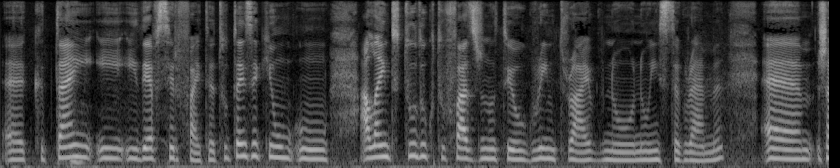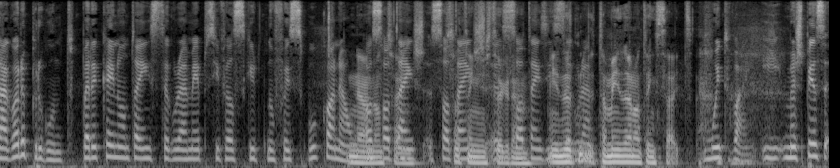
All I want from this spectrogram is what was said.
eh, que tem e, e deve ser feita. Tu tens aqui um, um- além de tudo o que tu fazes no teu Green Tribe no, no Instagram, ahm, já agora pergunto, para quem não tem Instagram, é possível seguir-te no Facebook ou não? Não, ou não só tenho. tens, só, tenho tens, Instagram. só tens Ainda- Instagram? também ainda não tenho site. Muito bem. E- mas, pensa,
